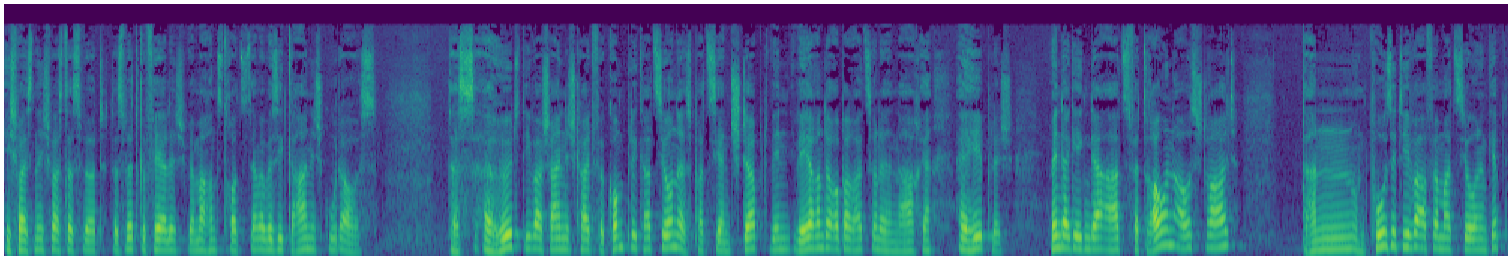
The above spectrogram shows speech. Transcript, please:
ich weiß nicht, was das wird, das wird gefährlich, wir machen es trotzdem, aber es sieht gar nicht gut aus. Das erhöht die Wahrscheinlichkeit für Komplikationen. Das Patient stirbt während der Operation oder nachher erheblich. Wenn dagegen der Arzt Vertrauen ausstrahlt, dann und positive Affirmationen gibt,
